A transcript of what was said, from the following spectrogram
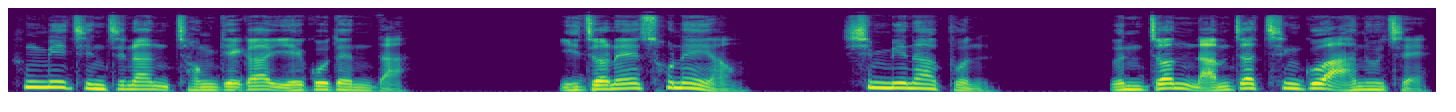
흥미진진한 전개가 예고된다. 이전에 손혜영, 신민아 분, 은전 남자친구 안우재,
